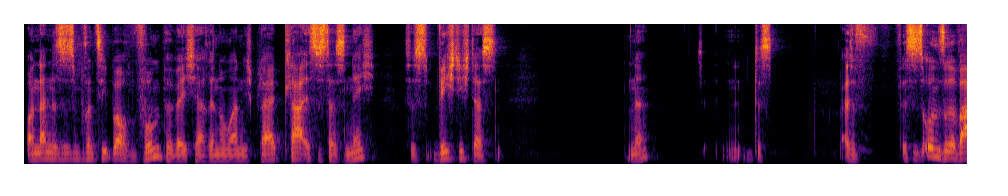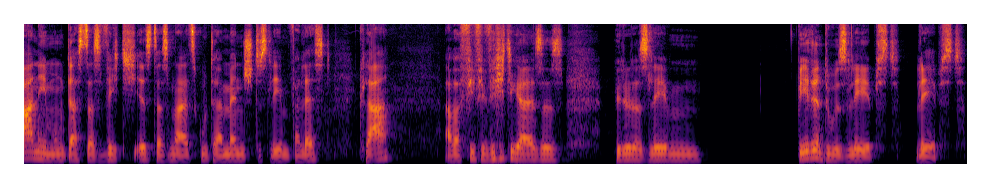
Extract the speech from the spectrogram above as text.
Und dann ist es im Prinzip auch Wumpe, welche Erinnerung an dich bleibt. Klar ist es das nicht. Es ist wichtig, dass, ne, das, also es ist unsere Wahrnehmung, dass das wichtig ist, dass man als guter Mensch das Leben verlässt. Klar. Aber viel, viel wichtiger ist es, wie du das Leben, während du es lebst, lebst.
